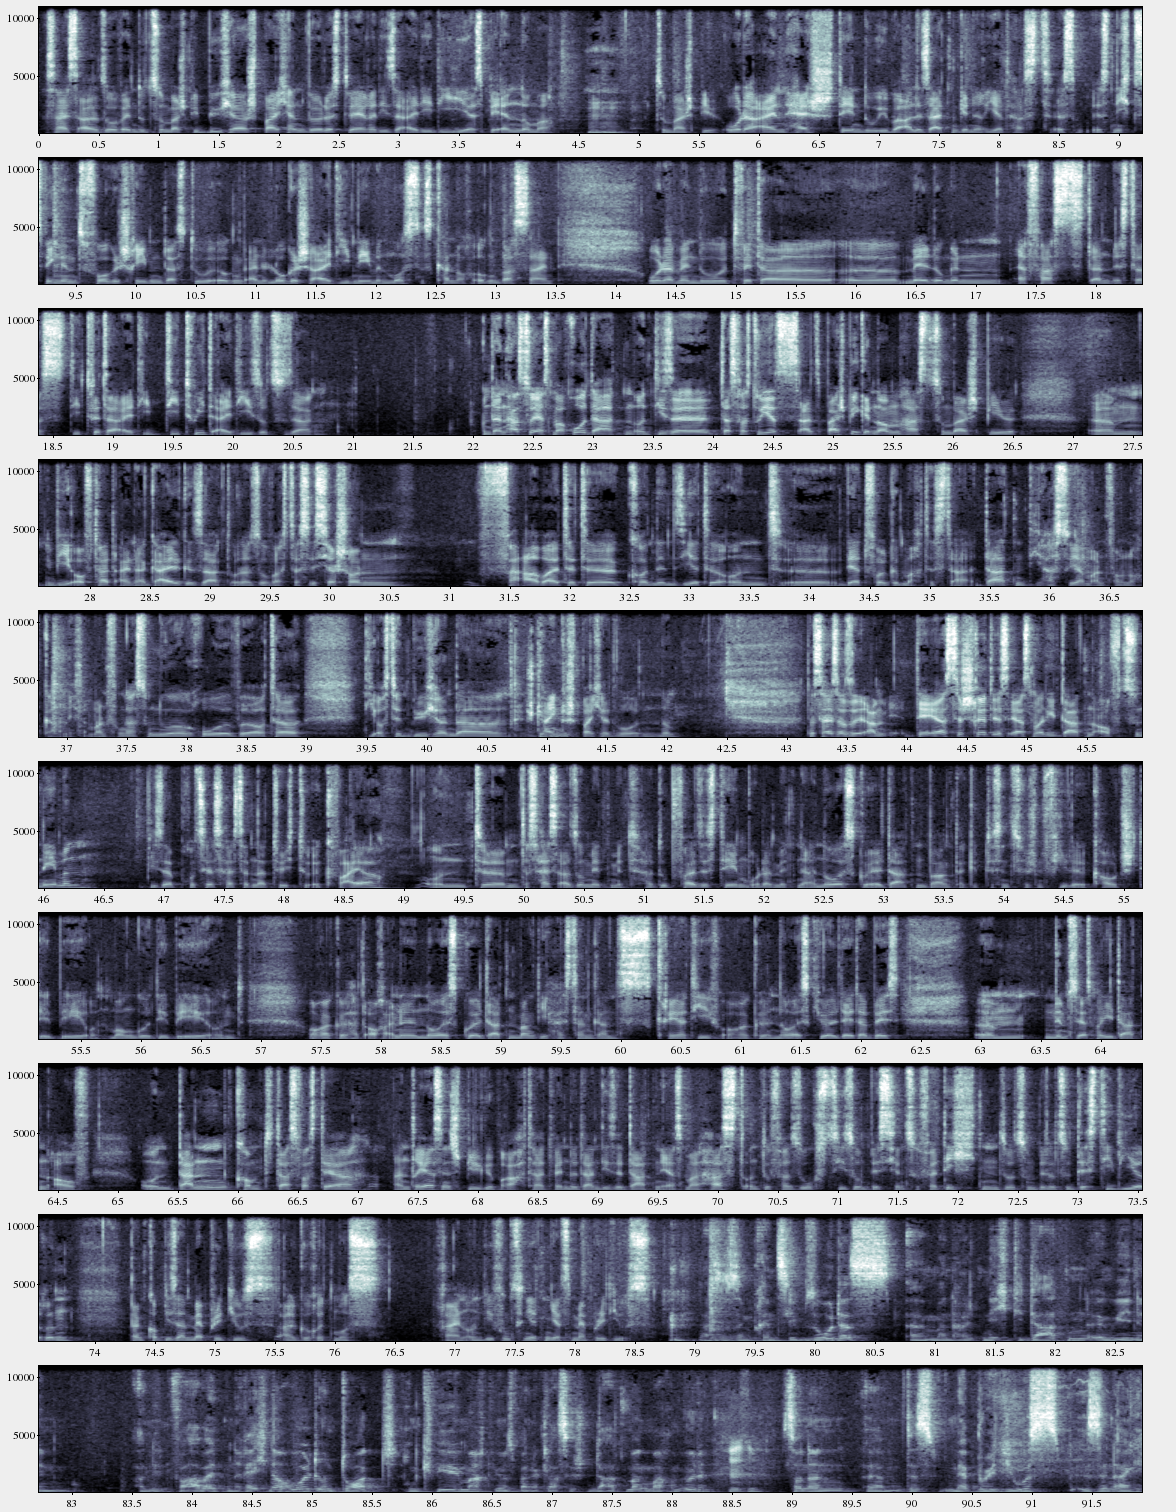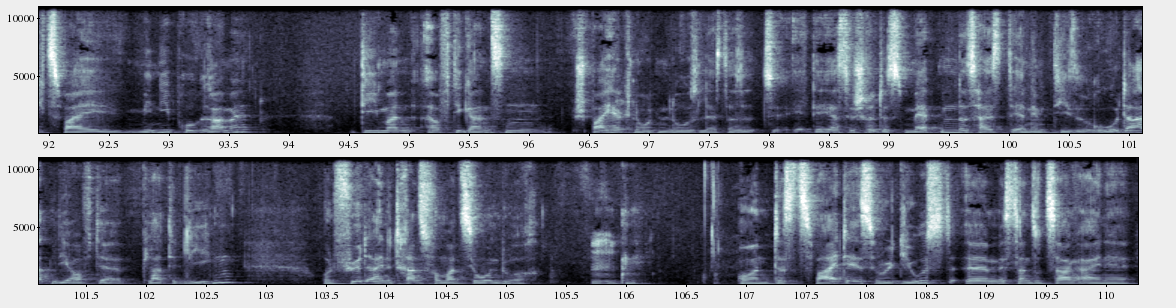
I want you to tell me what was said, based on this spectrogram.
Das heißt also, wenn du zum Beispiel Bücher speichern würdest, wäre diese ID die ISBN-Nummer mhm. zum Beispiel. Oder ein Hash, den du über alle Seiten generiert hast. Es ist nicht zwingend vorgeschrieben, dass du irgendeine logische ID nehmen musst. Es kann auch irgendwas sein. Oder wenn du Twitter-Meldungen äh, erfasst, dann ist das die Twitter-ID, die Tweet-ID sozusagen. Und dann hast du erstmal Rohdaten. Und diese, das, was du jetzt als Beispiel genommen hast, zum Beispiel, ähm, wie oft hat einer geil gesagt oder sowas, das ist ja schon verarbeitete, kondensierte und äh, wertvoll gemachte Daten, die hast du ja am Anfang noch gar nicht. Am Anfang hast du nur rohe Wörter, die aus den Büchern da Stimmt. eingespeichert wurden. Ne? Das heißt also, der erste Schritt ist erstmal die Daten aufzunehmen dieser Prozess heißt dann natürlich to acquire. Und ähm, das heißt also mit, mit Hadoop-Filesystem oder mit einer NoSQL-Datenbank, da gibt es inzwischen viele, CouchDB und MongoDB und Oracle hat auch eine NoSQL-Datenbank, die heißt dann ganz kreativ Oracle NoSQL Database, ähm, nimmst du erstmal die Daten auf. Und dann kommt das, was der Andreas ins Spiel gebracht hat, wenn du dann diese Daten erstmal hast und du versuchst, sie so ein bisschen zu verdichten, so ein bisschen zu destillieren, dann kommt dieser MapReduce-Algorithmus rein. Und wie funktioniert denn jetzt MapReduce? Also es ist im Prinzip so, dass äh, man halt nicht die Daten irgendwie in den, an den verarbeitenden Rechner holt und dort ein Query macht, wie man es bei einer klassischen Datenbank machen würde, mhm. sondern ähm, das MapReduce sind eigentlich zwei Mini-Programme, die man auf die ganzen Speicherknoten loslässt. Also der erste Schritt ist Mappen, das heißt, er nimmt diese Rohdaten, die auf der Platte liegen, und führt eine Transformation durch. Mhm. Und das zweite ist Reduced, ähm, ist dann sozusagen eine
